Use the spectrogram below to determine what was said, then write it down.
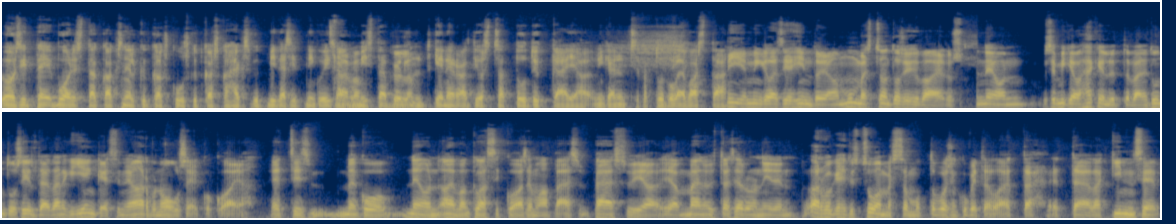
Joo, sitten vuodesta 240, 260, 280, mitä sitten niin ikään kuin Aivan, mistä kyllä. nyt generaatiosta sattuu tykkää ja mikä nyt se sattuu tulee vastaan. Niin, ja minkälaisia hintoja on. Mun mielestä se on tosi hyvä ajatus. Ne on, se mikä on häkellyttävää, niin tuntuu siltä, että ainakin Jenkeissä ne arvo nousee koko ajan. Et siis ne, kun ne on aivan klassikkoasemaan päässyt, päässyt ja, ja mä en yhtään seurannut niiden arvokehitystä Suomessa, mutta voisin kuvitella, että, että täälläkin se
